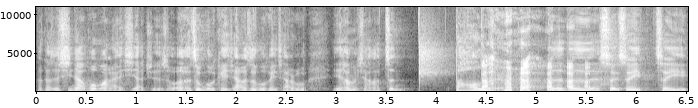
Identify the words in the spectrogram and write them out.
那可是新加坡、马来西亚觉得说，呃，中国可以加入，中国可以加入，因为他们想要挣 dollar，对对对对，所以所以所以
